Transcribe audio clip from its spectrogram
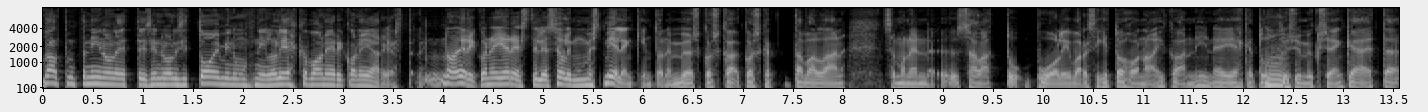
välttämättä niin ole, ettei se nyt olisi toiminut, mutta niillä oli ehkä vaan erikoinen järjestely. No erikoinen järjestely ja se oli mun mielestä mielenkiintoinen myös, koska, koska tavallaan semmoinen salattu puoli varsinkin tohon aikaan, niin ei ehkä tullut mm. kysymykseenkään, että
